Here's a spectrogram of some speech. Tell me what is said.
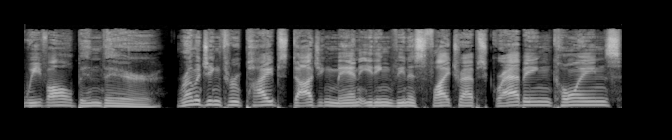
We've all been there. Rummaging through pipes, dodging man eating Venus flytraps, grabbing coins,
